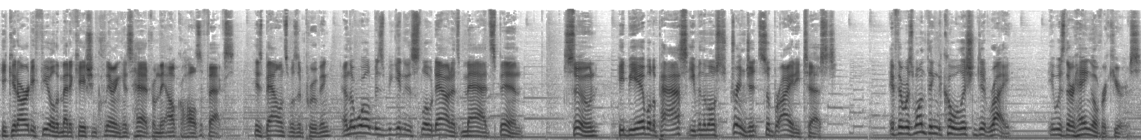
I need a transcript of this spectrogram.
He could already feel the medication clearing his head from the alcohol's effects. His balance was improving, and the world was beginning to slow down its mad spin. Soon, he'd be able to pass even the most stringent sobriety tests. If there was one thing the Coalition did right, it was their hangover cures.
